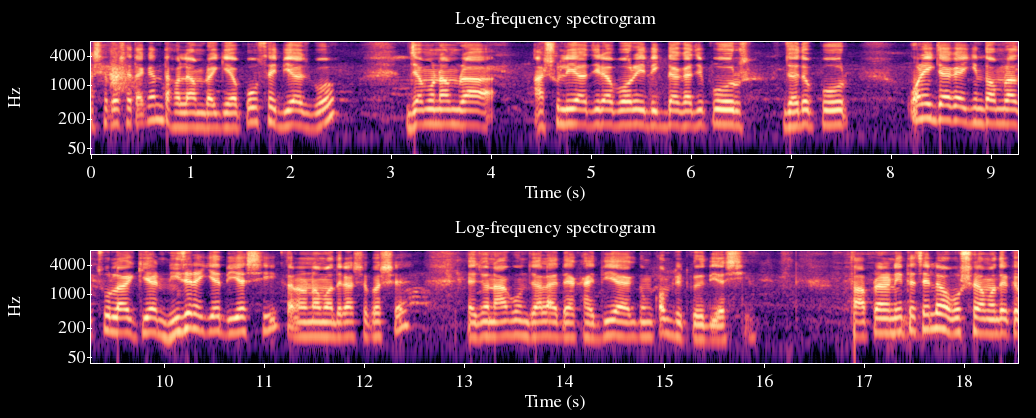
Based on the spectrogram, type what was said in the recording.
আশেপাশে থাকেন, তাহলে আমরা গিয়ে পৌঁছাই দিয়ে আসব। যেমন আমরা আশুলিয়া জিরাবর এই দিকদা গাজীপুর, জয়দেবপুর, অনেক জায়গায় কিন্তু আমরা চুলা গিয়া নিজেরাই গিয়ে দিয়ে আসি, কারণ আমাদের আশেপাশে এই জন্য আগুন জ্বালায় দেখায় দিয়ে একদম কমপ্লিট করে দিয়ে আসি। তো আপনারা নিতে চাইলে অবশ্যই আমাদেরকে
